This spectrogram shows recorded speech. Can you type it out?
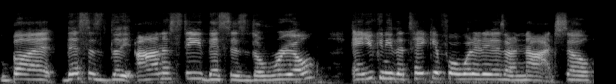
But this is the honesty, this is the real, and you can either take it for what it is or not. So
